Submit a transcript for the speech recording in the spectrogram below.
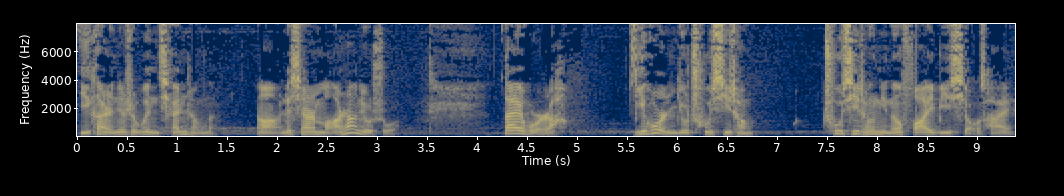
一看人家是问前程的啊，这先生马上就说：“待会儿啊，一会儿你就出西城，出西城你能发一笔小财。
